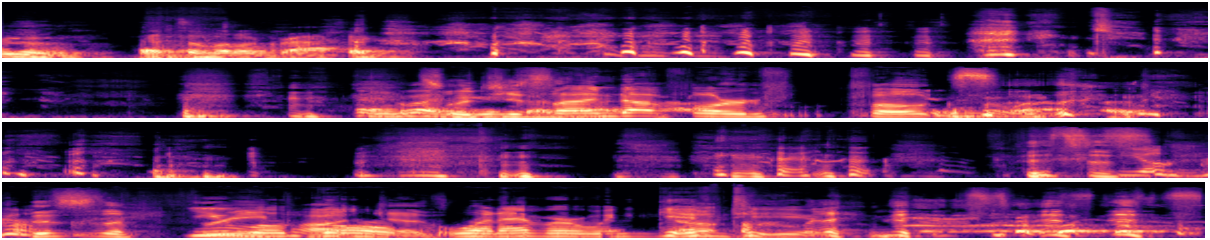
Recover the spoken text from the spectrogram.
Ooh, that's a little graphic. That's what you said signed that. up for folks this is You'll this is a free you will podcast whatever we give to you. this- this is-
